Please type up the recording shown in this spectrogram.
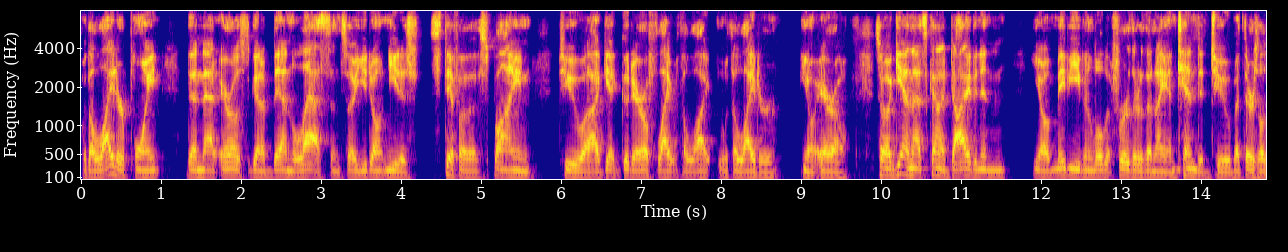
with a lighter point, then that arrow is going to bend less. And so you don't need as stiff of a spine to uh, get good arrow flight with a light with a lighter you know arrow. So again, that's kind of diving in you know, maybe even a little bit further than I intended to. But there's a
